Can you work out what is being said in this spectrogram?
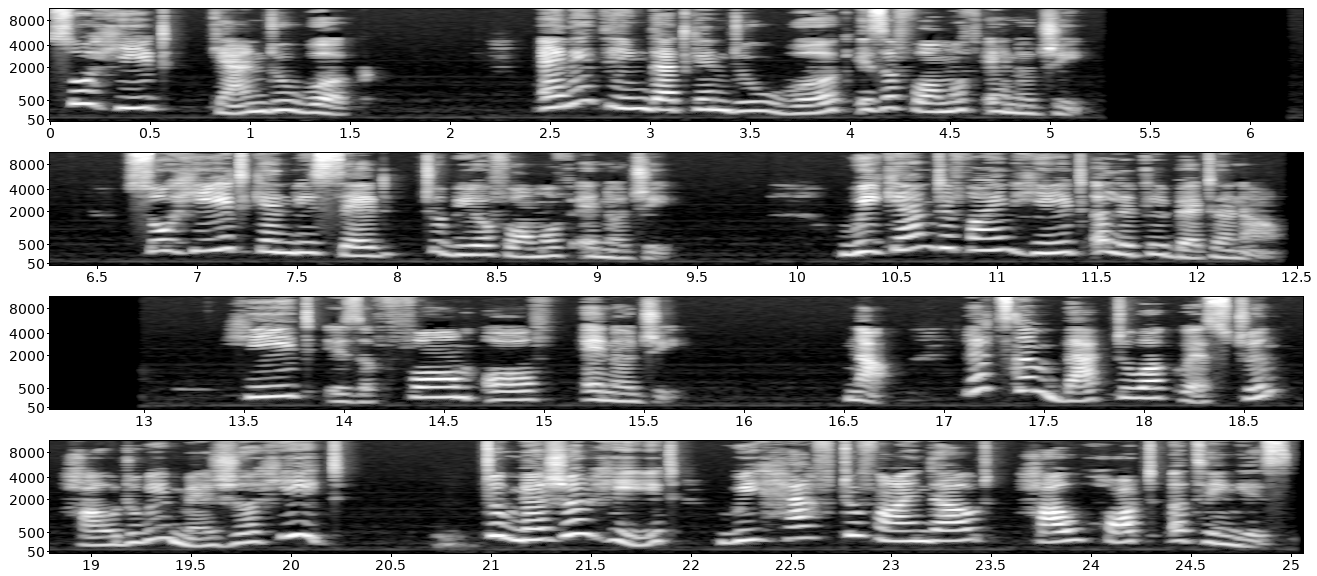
so heat can do work. Anything that can do work is a form of energy. So heat can be said to be a form of energy. We can define heat a little better now. Heat is a form of energy. Now, let's come back to our question, how do we measure heat? To measure heat, we have to find out how hot a thing is.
